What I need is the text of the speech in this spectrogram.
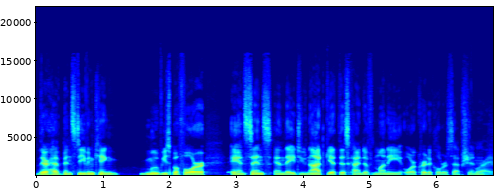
There have been Stephen King movies before and since, and they do not get this kind of money or critical reception, Right.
